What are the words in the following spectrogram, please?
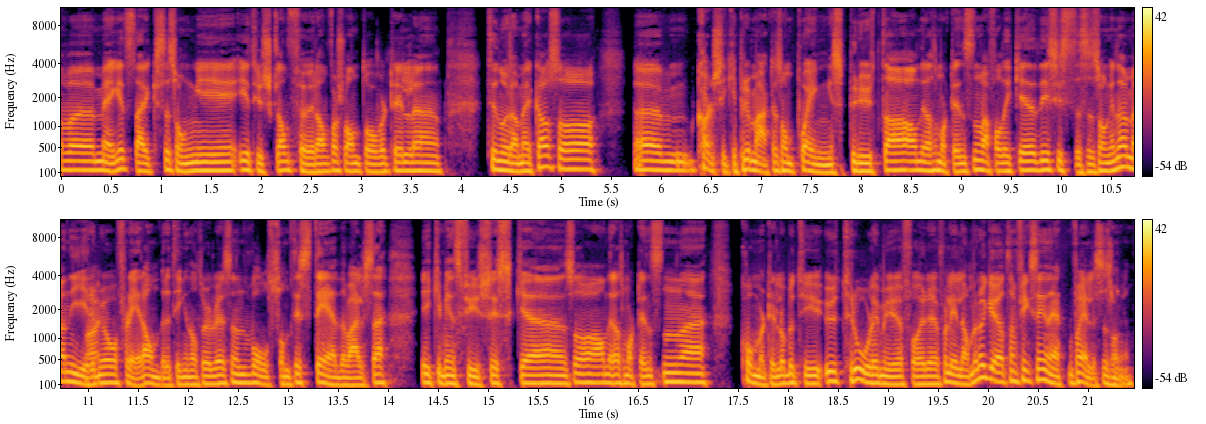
eh, meget sterk sesong i, i Tyskland før han forsvant over til, eh, til Nord-Amerika. så eh, kanskje ikke primært en sånn poengsprut av Andreas Martinsen, i hvert fall ikke de siste sesongene, men gir dem jo flere andre ting, naturligvis. En voldsom tilstedeværelse, ikke minst fysisk. eh, Så Andreas Martinsen eh, kommer til å bety utrolig mye for, for Lillehammer, og gøy at han fikk signert den for hele sesongen.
